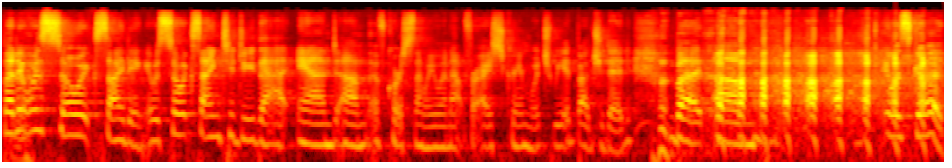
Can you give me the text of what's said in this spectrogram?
but yeah. it was so exciting. It was so exciting to do that, and um, of course, then we went out for ice cream, which we had budgeted, but um, it was good.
